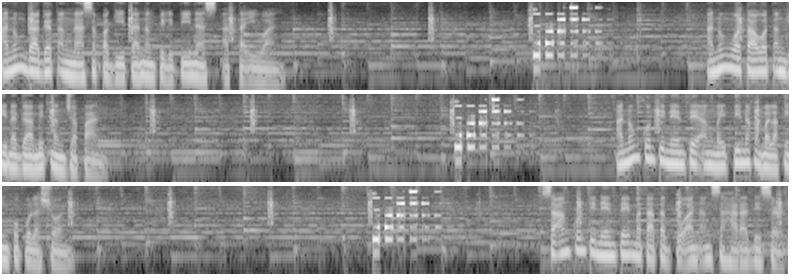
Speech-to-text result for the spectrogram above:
Anong dagat ang nasa pagitan ng Pilipinas at Taiwan? Anong watawat ang ginagamit ng Japan? Anong kontinente ang may pinakamalaking populasyon? Saang kontinente matatagpuan ang Sahara Desert?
